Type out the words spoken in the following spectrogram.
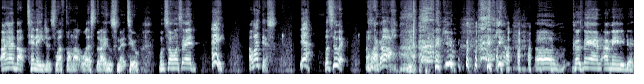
I had about 10 agents left on that list that I could submit to. When someone said, hey, I like this. Yeah, let's do it. I was like, oh, thank you. Because, um, man, I mean,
